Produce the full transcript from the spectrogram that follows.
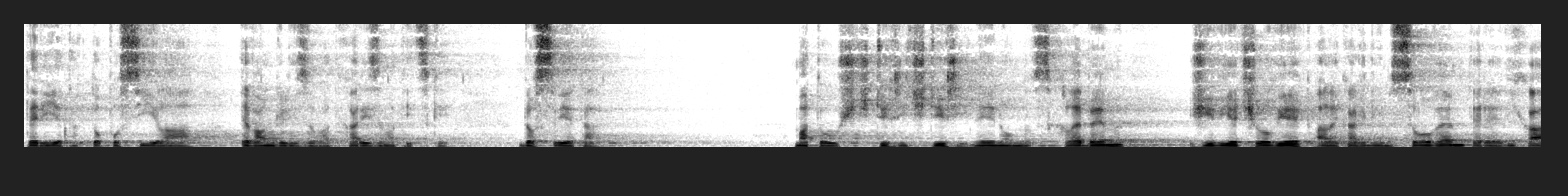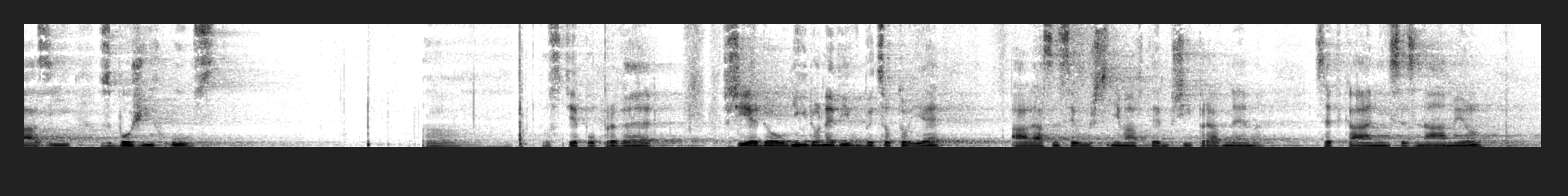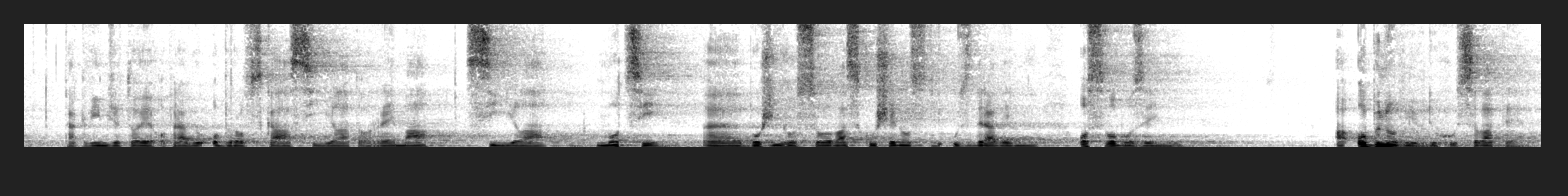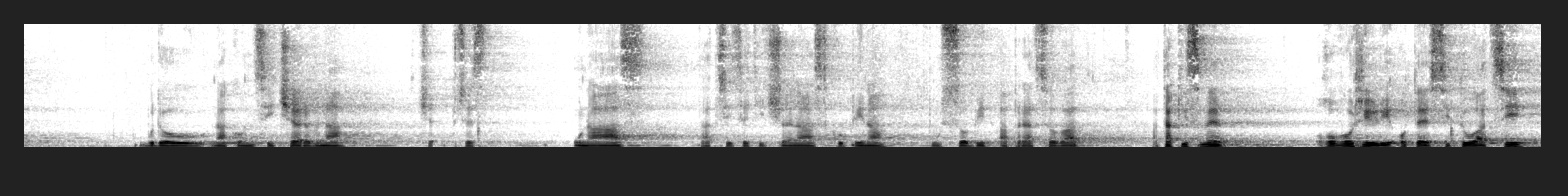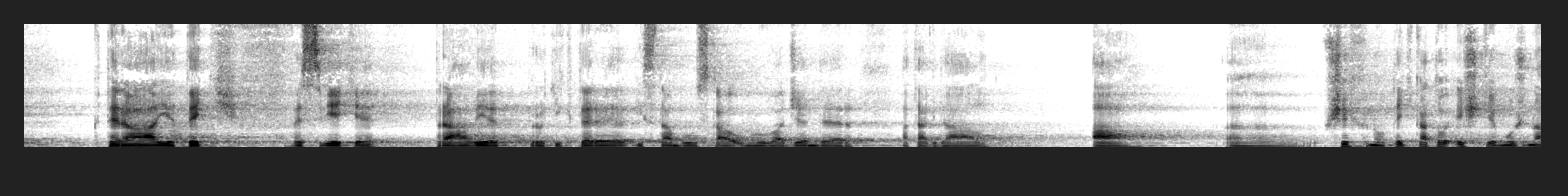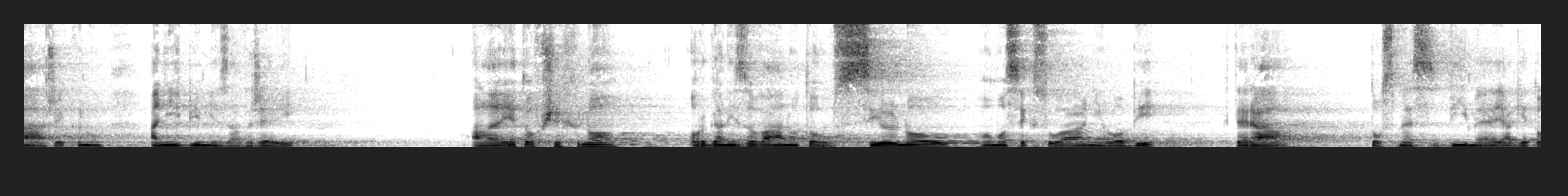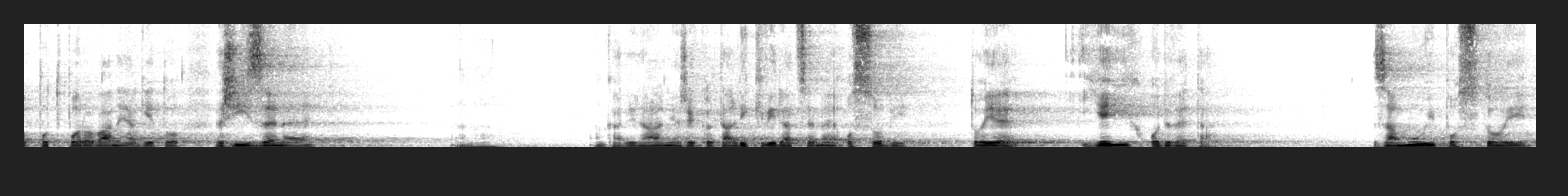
který je takto posílá evangelizovat charizmaticky do světa. Matouš 4.4. Nejenom s chlebem živě člověk, ale každým slovem, které vychází z božích úst. Eh, prostě poprvé přijedou, nikdo neví vůbec, co to je, ale já jsem se už s nima v tom přípravném setkání seznámil, tak vím, že to je opravdu obrovská síla, to rema, síla moci eh, božího slova, zkušenosti, uzdravení, osvobození a obnovy v duchu svatém budou na konci června přes u nás ta 30 člená skupina působit a pracovat. A taky jsme hovořili o té situaci, která je teď ve světě, právě proti které Istanbulská umluva, gender a tak dál. A e, všechno, teďka to ještě možná řeknu, aniž by mě zavřeli, ale je to všechno organizováno tou silnou homosexuální lobby, která, to jsme víme, jak je to podporované, jak je to řízené. Ano. On kardinálně řekl, ta likvidace mé osoby, to je jejich odveta za můj postoj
